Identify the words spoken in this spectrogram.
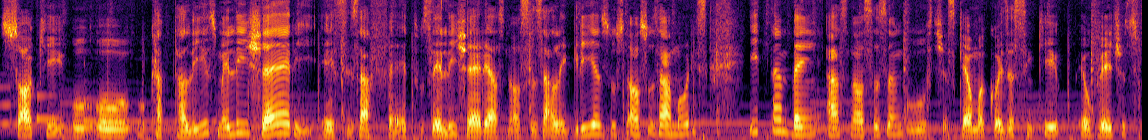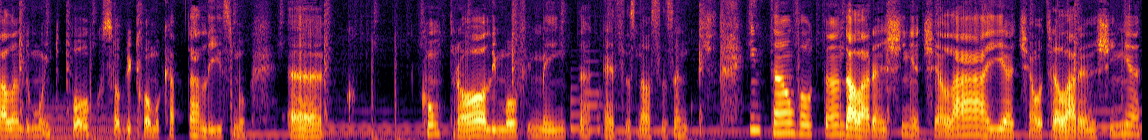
só que o, o, o, capitalismo ele gere esses afetos, ele gere as nossas alegrias, os nossos amores e também as nossas angústias, que é uma coisa assim que eu vejo falando muito pouco sobre como o capitalismo uh, controla e movimenta essas nossas angústias. Então, voltando à laranjinha, tinha lá, e tinha outra laranjinha,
